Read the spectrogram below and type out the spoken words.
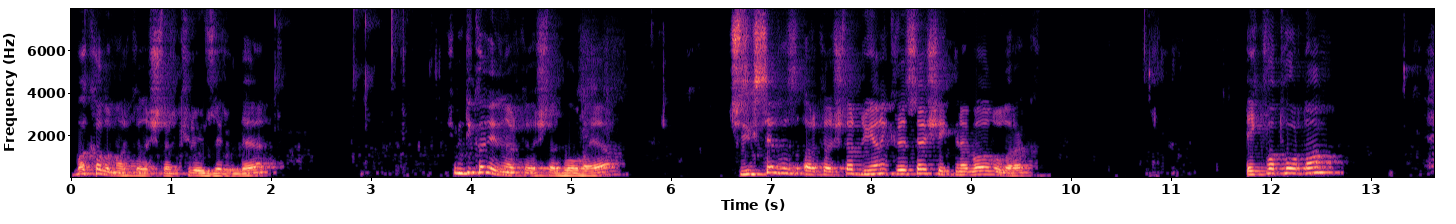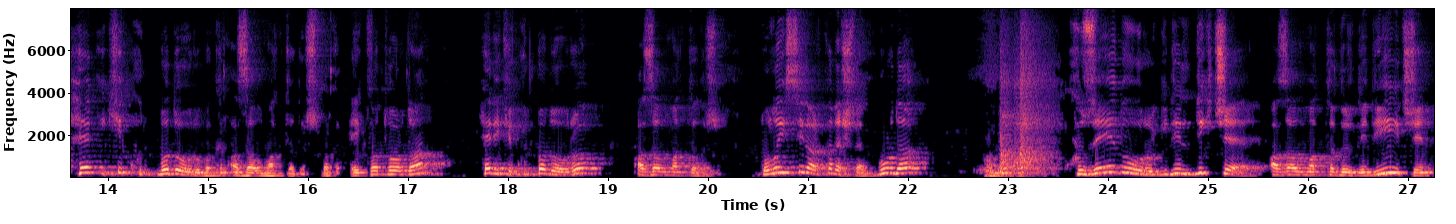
bakalım arkadaşlar küre üzerinde. Şimdi dikkat edin arkadaşlar bu olaya. Çizgisel hız arkadaşlar dünyanın küresel şekline bağlı olarak ekvatordan her iki kutba doğru bakın azalmaktadır. Bakın ekvatordan her iki kutba doğru azalmaktadır. Dolayısıyla arkadaşlar burada kuzeye doğru gidildikçe azalmaktadır dediği için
